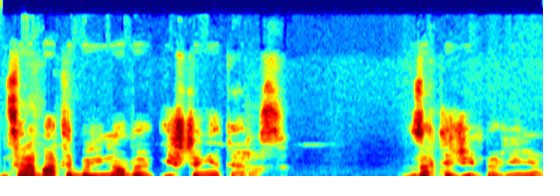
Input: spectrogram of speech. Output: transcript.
Więc rabaty bylinowe jeszcze nie teraz. Za tydzień pewnie, nie?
